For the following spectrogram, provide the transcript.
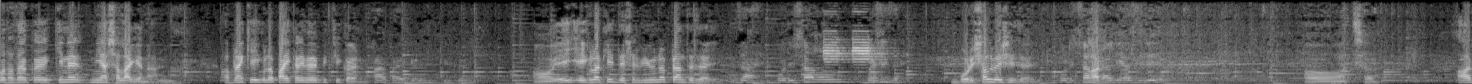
কোথা থেকে কিনে নিয়ে আসা লাগে না? আপনারা কি এগুলো পাইকারি ভাবে বিক্রি করেন? হ্যাঁ পাইকারি বিক্রি করি। ও এই এগুলো কি দেশের বিভিন্ন প্রান্তে যায়? যায় বরিশাল বেশি যায়। বরিশাল বেশি যায়? বরিশাল ও আচ্ছা। আর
